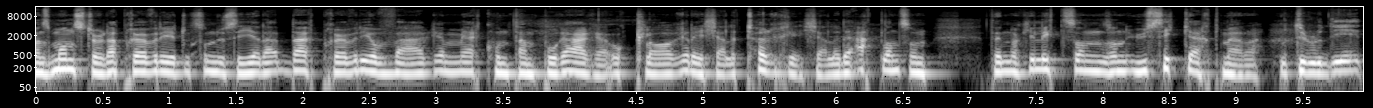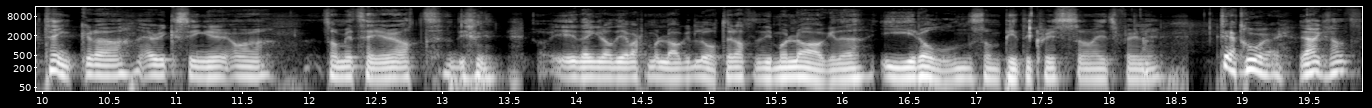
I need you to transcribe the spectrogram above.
Mens Monster, der prøver de, som du sier, der, der, prøver de å være mer kontemporære og klarer det ikke, eller tør ikke, eller det er et eller annet som Det er noe litt sånn, sånn usikkert med det. Tror du de tenker da, Eric Singer og Tommy Taylor at de, i den grad de har vært med og lagd låter, at de må lage det i rollen som Peter Chris og Ace Frehley. Det tror jeg. Ja, ikke sant?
